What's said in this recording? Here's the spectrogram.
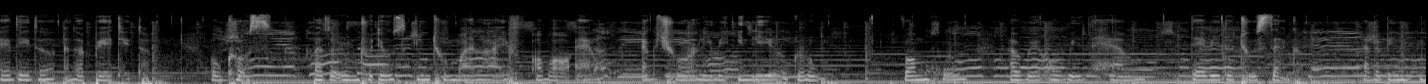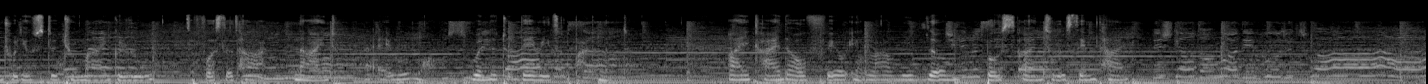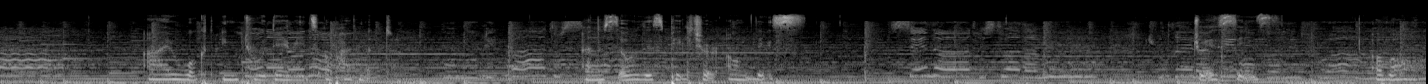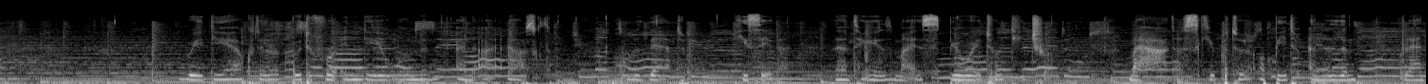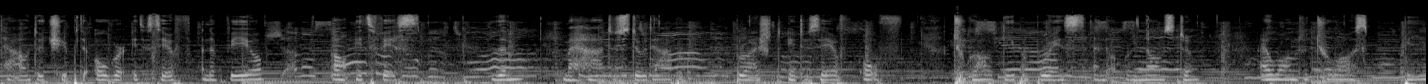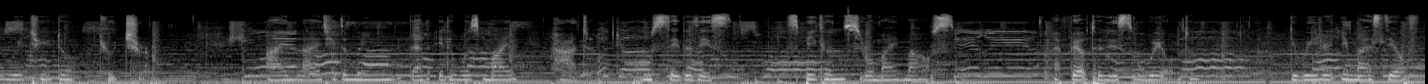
added and abated, of course, by the introduced into my life of our actual living Indian Guru, from whom I will always have David to thank, had been introduced to my Guru the first time night I ever went to David's apartment. I kind of fell in love with them both at the same time. Walked into David's apartment and saw this picture on this dresses of all radiant beautiful Indian woman and I asked who's that. He said that is my spiritual teacher. My heart skipped a beat and then flat out tripped over itself and fell on its face. Then my heart stood up brushed itself off took a deep breath and announced I want to be a spiritual teacher I it mean that it was my heart who said this, speaking through my mouth. I felt this weird division in myself,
